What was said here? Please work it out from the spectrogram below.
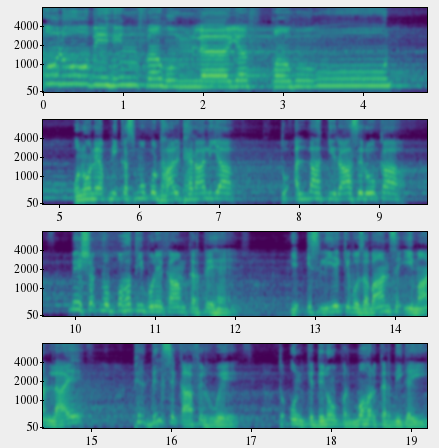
قلوبهم فهم لا يفقهون. انہوں نے اپنی قسموں کو ڈھال ٹھہرا لیا، تو اللہ کی راہ سے روکا۔ بے شک وہ بہت ہی برے کام کرتے ہیں۔ یہ اس لیے کہ وہ زبان سے ایمان لائے، پھر دل سے کافر ہوئے، تو ان کے دلوں پر مہر کر دی گئی،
